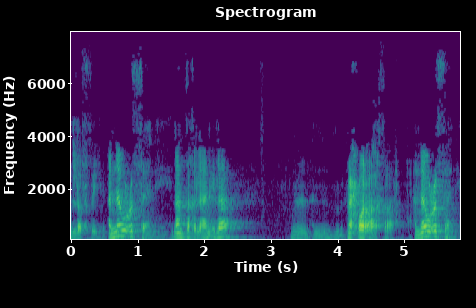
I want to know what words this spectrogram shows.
اللفظي. النوع الثاني ننتقل الآن إلى محور آخر. النوع الثاني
